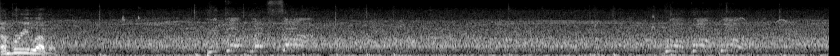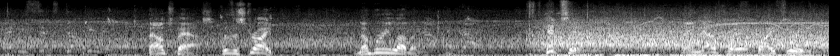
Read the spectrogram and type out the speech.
Number 11 Pick up left side. Ball, ball, ball. 86 duck in bounce pass to the stripe. Number 11 hits it. They now trail by three.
